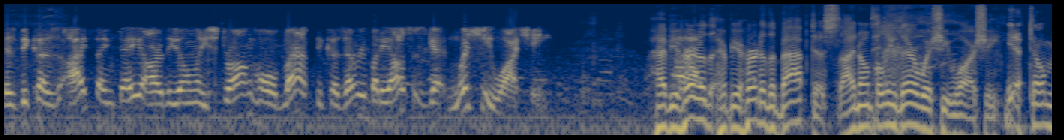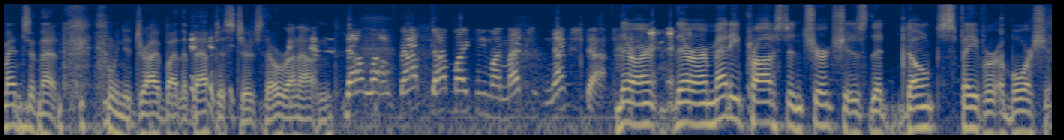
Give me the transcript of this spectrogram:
is because I think they are the only stronghold left because everybody else is getting wishy washy. Have you heard uh, of the, Have you heard of the Baptists? I don't believe they're wishy washy. Yeah, don't mention that when you drive by the Baptist church. They'll run out and Now, well, that that might be my next next step. There are there are many Protestant churches that don't favor abortion.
